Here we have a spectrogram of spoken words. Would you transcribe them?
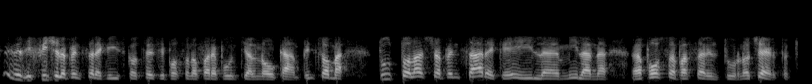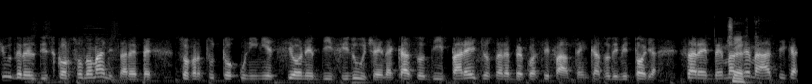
È difficile pensare che gli scozzesi possano fare punti al no camp. Insomma, tutto lascia pensare che il Milan eh, possa passare il turno. Certo, chiudere il discorso domani sarebbe soprattutto un'iniezione di fiducia, in caso di pareggio sarebbe quasi fatta, in caso di vittoria sarebbe certo. matematica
